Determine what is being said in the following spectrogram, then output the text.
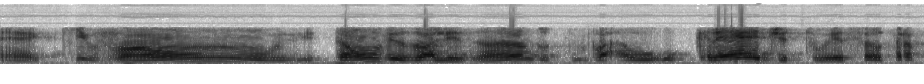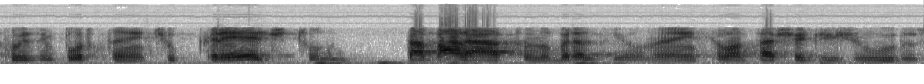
é, que vão estão visualizando o, crédito, essa é outra coisa importante. O crédito está barato no Brasil, né? Então a taxa de juros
